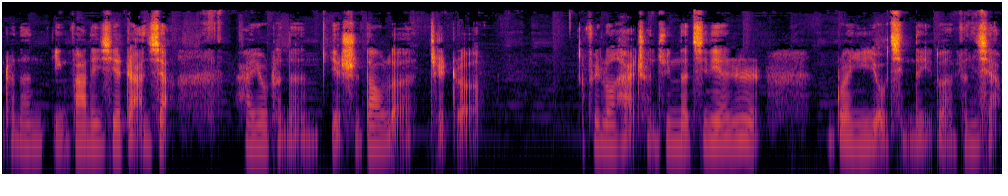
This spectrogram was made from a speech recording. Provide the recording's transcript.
可能引发的一些感想。还有可能也是到了这个飞轮海成军的纪念日，关于友情的一段分享。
